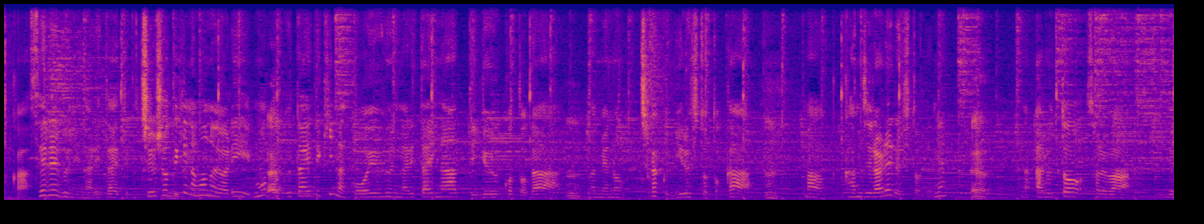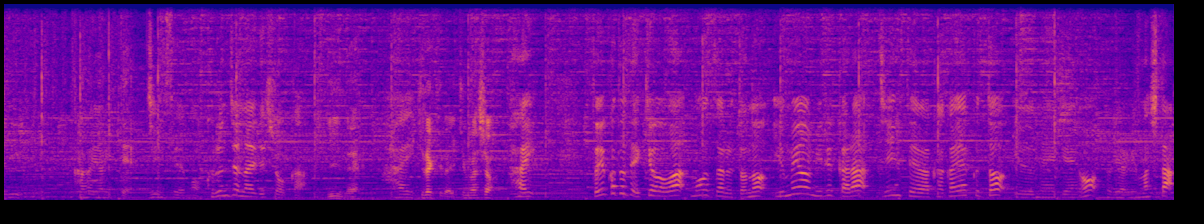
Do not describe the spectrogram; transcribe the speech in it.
とかセレブになりたいというか抽象的なものより、もっと具体的なこういうふうになりたいなっていうことが、うん。まあ目の近くにいる人とか、まあ、感じられる人でねうん。なあるとそれはより輝いて人生も来るんじゃないでしょうか。いいね。はい。キラキラいきましょう。はい。ということで今日はモーツァルトの「夢を見るから人生は輝く」という名言を取り上げました、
